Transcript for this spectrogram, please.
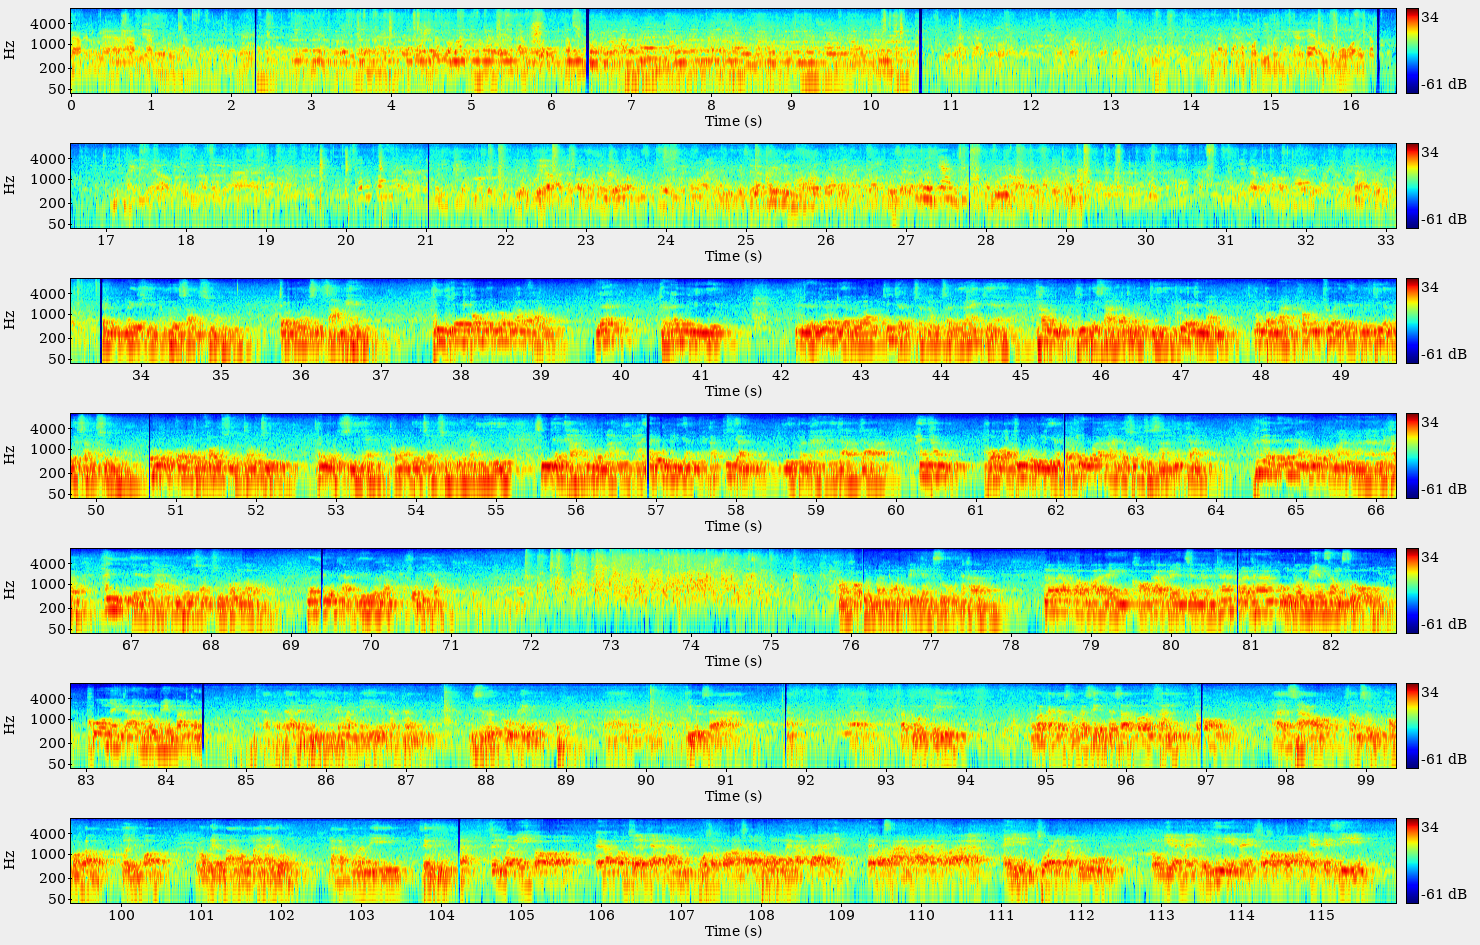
ครับ สวัสดีครับท่านครับสวัสดีครับเขาพอคือเป็นงานแล้วมีขโมยอะ ในเขตอำเภอซางสูงจำนวน 13 แห่ง ที่ได้เข้ามาร่วมรับฟัง และจะได้มีมีเรื่องเดือดร้อนที่จะจะนำเสนอให้แก่ท่านที่ปรึกษารัฐมนตรีเพื่อจะนำงบประมาณเข้ามาช่วยในพื้นที่อำเภอซางสูงองค์กรปกครองส่วนท้องถิ่นทั้งหมด 4 แห่งของอำเภอซางสูงในวันนี้ ซึ่งยังขาดงบประมาณอีกหลายโรงเรียนนะครับที่ยังมีปัญหาอยากจะให้ท่าน พอทุกโรงเรียนช่วยว่าการกระทรวงศึกษาธิการ เพื่อจะได้นำงบประมาณมานะครับ ให้แก่ทางอำเภอซางสูงของเรา วันนี้โอกาสนี้ด้วยครับ สวัสดีครับ ขอขอบคุณมานนท์เป็นอย่างสูงนะครับลำดับต่อไปขอกราบเรียนเชิญท่านประธานกลุ่มโรงเรียนซัมสูงผู้อำนวยการโรงเรียนบ้านกระประธานในพิธีในวันนี้นะครับท่านวิศรุตปูเพ่งอ่า ที่ปรึกษารัฐมนตรีว่าการกระทรวงเกษตรและสหกรณ์ท่านของชาวซัมซุงของพวกเรา โดยเฉพาะโรงเรียนบ้านพวกใหม่นายมนะครับ ในวันนี้ซึ่งซึ่งวันนี้ก็ได้รับความเชิญจากท่านภูสกรเสาพงศ์นะครับ ได้ได้ประสานมานะครับว่าให้ช่วยมาดูโรงเรียนในพื้นที่ในสปปคอนแก่นเขตซี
